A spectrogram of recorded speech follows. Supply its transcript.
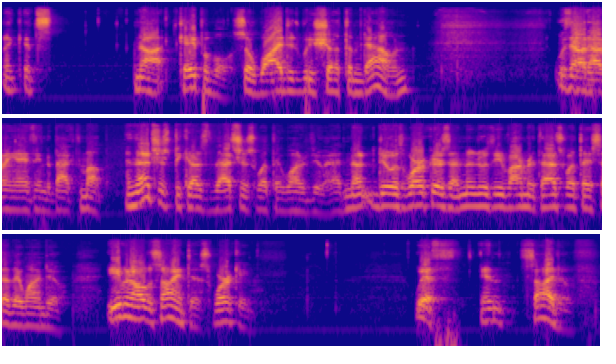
Like, it's not capable. So, why did we shut them down without having anything to back them up? And that's just because that's just what they want to do. It had nothing to do with workers, had nothing to do with the environment. That's what they said they want to do. Even all the scientists working with, inside of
